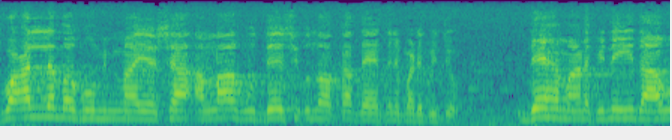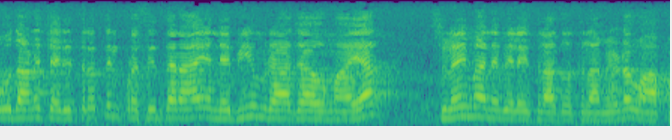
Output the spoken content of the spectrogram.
വല്ലമഹു മിമ്മ യശ. അള്ളാഹു ഉദ്ദേശിക്കുന്നതൊക്കെ അദ്ദേഹത്തിന് പഠിപ്പിച്ചു. ഇദ്ദേഹമാണ് പിന്നെ ഈ ദാവൂദാണ് ചരിത്രത്തിൽ പ്രസിദ്ധനായ നബിയും രാജാവുമായ സുലൈമാൻ നബി അലൈഹി സ്വലാത്തു വസ്സലാമയുടെ വാപ്പ.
